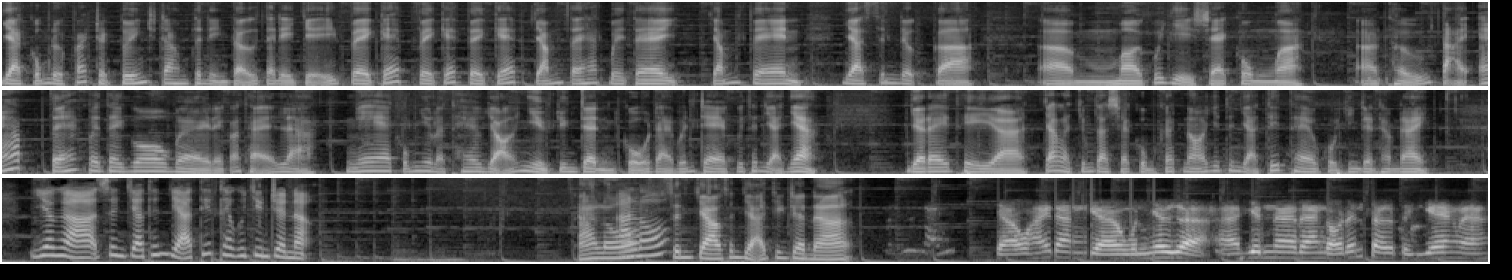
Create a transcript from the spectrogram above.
và cũng được phát trực tuyến trên thông tin điện tử tại địa chỉ www.thbt.vn và xin được uh, uh, mời quý vị sẽ cùng uh, uh, thử tải app THBT Go về để có thể là nghe cũng như là theo dõi nhiều chương trình của Đài Bến Tre quý thính giả nha. Giờ đây thì uh, chắc là chúng ta sẽ cùng kết nối với thính giả tiếp theo của chương trình hôm nay. Dân ạ, à, xin chào thính giả tiếp theo của chương trình ạ. À. Alo, Alo, xin chào thính giả chương trình ạ. À. Chào Hải Đăng và Quỳnh Như à. à Vinh à, đang gọi đến từ Tiền Giang nè.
